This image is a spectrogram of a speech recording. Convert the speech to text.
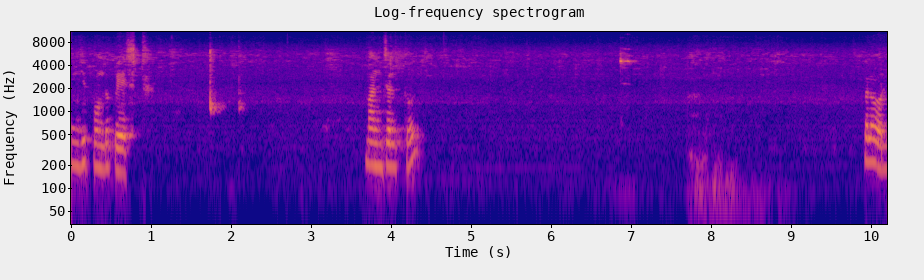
இஞ்சி பூண்டு பேஸ்ட் மஞ்சள் தூள். இதில் ஒரு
